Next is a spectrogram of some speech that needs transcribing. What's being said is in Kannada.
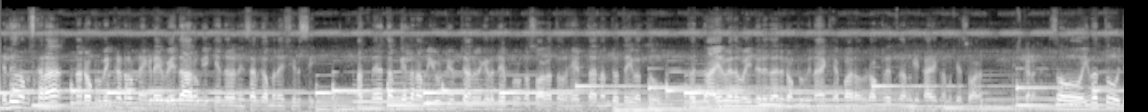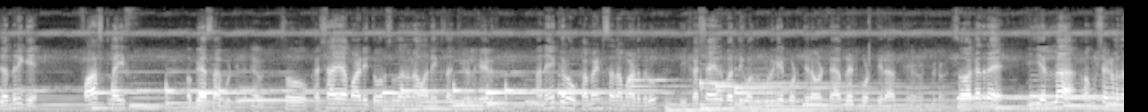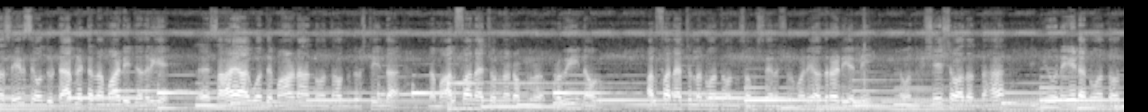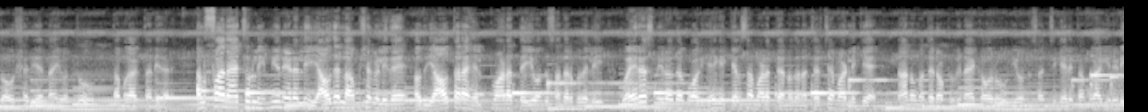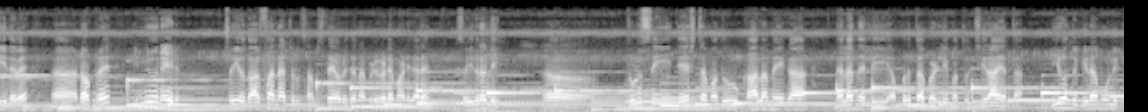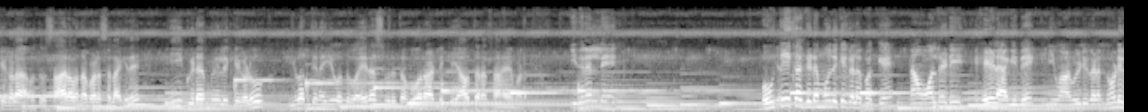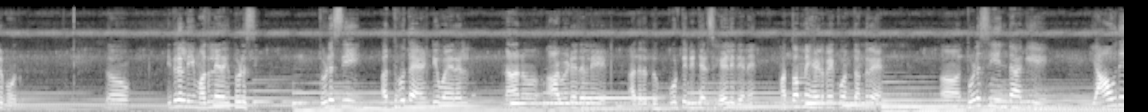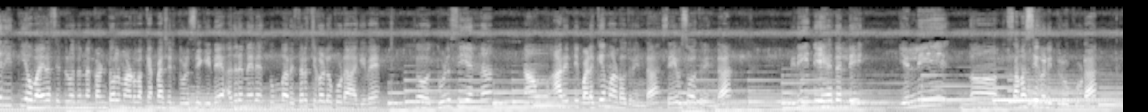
ಎಲ್ಲಿಗೂ ನಮಸ್ಕಾರ. ನಾನು ಡಾಕ್ಟರ್ ವೆಂಕಟರಮಣ ಹೆಗಡೆ ವೇದ ಆರೋಗ್ಯ ಕೇಂದ್ರ ನಿಸರ್ಗ ಮನೆ ಶಿರಸಿ. ಆದ್ಮೇಲೆ ತಮಗೆಲ್ಲ ನಮ್ಮ ಯೂಟ್ಯೂಬ್ ಚಾನಲ್ಗೆ ಹೃದಯಪೂರ್ವಕ ಸ್ವಾಗತವನ್ನು ಹೇಳ್ತಾ ನಮ್ಮ ಜೊತೆ ಇವತ್ತು ತಜ್ಞ ಆಯುರ್ವೇದ ವೈದ್ಯರಿದ್ದಾರೆ ಡಾಕ್ಟರ್ ವಿನಾಯಕ್ ಹೆಬ್ಬಾರ್ ಅವರು. ಡಾಕ್ಟರ್ ನಮಗೆ ಕಾರ್ಯಕ್ರಮಕ್ಕೆ ಸ್ವಾಗತ. ನಮಸ್ಕಾರ. ಸೊ ಇವತ್ತು ಜನರಿಗೆ ಫಾಸ್ಟ್ ಲೈಫ್ ಅಭ್ಯಾಸ ಆಗ್ಬಿಟ್ಟಿದೆ. ಸೊ ಕಷಾಯ ಮಾಡಿ ತೋರಿಸೋದನ್ನು ನಾವು ಅನೇಕ ಸಂಚಿಕೆಗಳು ಹೇಳಿದ್ವಿ. ಅನೇಕರು ಕಮೆಂಟ್ಸನ್ನು ಅನ್ನ ಮಾಡಿದ್ರು. ಈ ಕಷಾಯದ ಬದಲಿಗೆ ಒಂದು ಗುಡುಗೆ ಕೊಡ್ತೀರಾ ಒಂದು ಟ್ಯಾಬ್ಲೆಟ್ ಕೊಡ್ತೀರಾ ಅಂತ ಹೇಳಿ. ಸೊ ಹಾಗಾದ್ರೆ ಈ ಎಲ್ಲ ಅಂಶಗಳನ್ನು ಸೇರಿಸಿ ಒಂದು ಟ್ಯಾಬ್ಲೆಟ್ ಅನ್ನ ಮಾಡಿ ಜನರಿಗೆ ಸಹಾಯ ಆಗುವಂತೆ ಮಾಡೋಣ ಅನ್ನುವಂತಹ ಒಂದು ದೃಷ್ಟಿಯಿಂದ ನಮ್ಮ ಆಲ್ಫಾ ನ್ಯಾಚುರಲ್ನ ಡಾಕ್ಟರ್ ಪ್ರವೀಣ್ ಅವರು ಆಲ್ಫಾ ನ್ಯಾಚುರಲ್ ಅನ್ನುವಂಥ ಒಂದು ಸಂಸ್ಥೆಯನ್ನು ಶುರು ಮಾಡಿ ಅದರ ಅಡಿಯಲ್ಲಿ ಒಂದು ವಿಶೇಷವಾದಂತಹ ಇಮ್ಯೂನ್ ಏಡ್ ಅನ್ನುವಂಥ ಒಂದು ಔಷಧಿಯನ್ನ ಇವತ್ತು ತಮಗಾಗಿ ತಂದಿದ್ದಾರೆ. ಅಲ್ಫಾ ನ್ಯಾಚುರಲ್ ಇಮ್ಯೂನ್ ಏಡಲ್ಲಿ ಯಾವುದೆಲ್ಲ ಅಂಶಗಳಿದೆ, ಅದು ಯಾವ ತರ ಹೆಲ್ಪ್ ಮಾಡುತ್ತೆ ಈ ಒಂದು ಸಂದರ್ಭದಲ್ಲಿ ವೈರಸ್ ನಿರೋಧಕವಾಗಿ ಹೇಗೆ ಕೆಲಸ ಮಾಡುತ್ತೆ ಅನ್ನೋದನ್ನ ಚರ್ಚೆ ಮಾಡಲಿಕ್ಕೆ ನಾನು ಮತ್ತೆ ಡಾಕ್ಟರ್ ವಿನಾಯಕ್ ಅವರು ಈ ಒಂದು ಸಂಚಿಕೆಯಲ್ಲಿ ತಮಗಾಗಿ ರೆಡಿ ಇದ್ದೇವೆ. ಡಾಕ್ಟ್ರೇ ಇಮ್ಯೂನ್ ಏಡ್ ಸೊ ಈ ಒಂದು ಅಲ್ಫಾ ನ್ಯಾಚುರಲ್ ಸಂಸ್ಥೆಯವರು ಇದನ್ನ ಬಿಡುಗಡೆ ಮಾಡಿದ್ದಾರೆ. ಸೊ ಇದರಲ್ಲಿ ತುಳಸಿ ಜ್ಯೇಷ್ಠ ಮಧು ಕಾಲಮೇಘ, ನೆಲನೆಲ್ಲಿ, ಅಮೃತ ಬಳ್ಳಿ ಮತ್ತು ಚಿರಾಯತ ಈ ಒಂದು ಗಿಡಮೂಲಿಕೆಗಳ ಒಂದು ಸಾರವನ್ನು ಬಳಸಲಾಗಿದೆ. ಈ ಗಿಡಮೂಲಿಕೆಗಳು ಇವತ್ತಿನ ಈ ಒಂದು ವೈರಸ್ ವಿರುದ್ಧ ಹೋರಾಡಲಿಕ್ಕೆ ಯಾವ ತರ ಸಹಾಯ ಮಾಡುತ್ತೆ ಇದರಲ್ಲಿ ಬಹುತೇಕ ಗಿಡಮೂಲಿಕೆಗಳ ಬಗ್ಗೆ ನಾವು ಆಲ್ರೆಡಿ ಹೇಳಾಗಿದೆ. ನೀವು ಆ ವಿಡಿಯೋಗಳನ್ನು ನೋಡಿರ್ಬೋದು. ಇದರಲ್ಲಿ ಮೊದಲನೇದಾಗಿ ತುಳಸಿ. ತುಳಸಿ ಅದ್ಭುತ ಆಂಟಿವೈರಲ್ ನಾನು ಆ ವಿಡಿಯೋದಲ್ಲಿ ಅದರದ್ದು ಪೂರ್ತಿ ಡೀಟೇಲ್ಸ್ ಹೇಳಿದ್ದೇನೆ. ಮತ್ತೊಮ್ಮೆ ಹೇಳಬೇಕು ಅಂತಂದ್ರೆ ತುಳಸಿಯಿಂದಾಗಿ ಯಾವುದೇ ರೀತಿಯ ವೈರಸ್ ಇದ್ರೂ ಅದನ್ನ ಕಂಟ್ರೋಲ್ ಮಾಡುವ ಕೆಪಾಸಿಟಿ ತುಳಸಿಗಿದೆ. ಅದರ ಮೇಲೆ ತುಂಬಾ ರಿಸರ್ಚ್ಗಳು ಕೂಡ ಆಗಿವೆ. ಸೊ ತುಳಸಿಯನ್ನ ನಾವು ಆ ರೀತಿ ಬಳಕೆ ಮಾಡೋದ್ರಿಂದ, ಸೇವಿಸೋದ್ರಿಂದ ಇಡೀ ದೇಹದಲ್ಲಿ ಎಲ್ಲಿ ಸಮಸ್ಯೆಗಳಿದ್ರೂ ಕೂಡ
